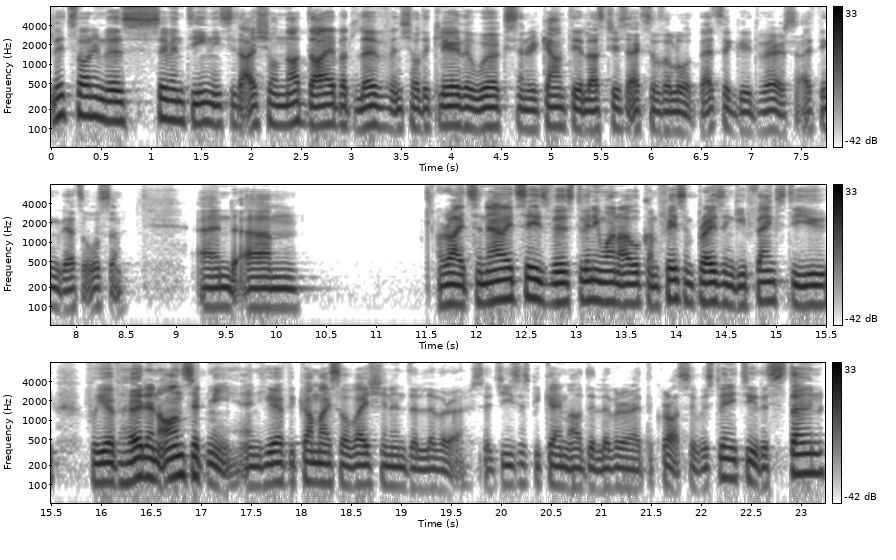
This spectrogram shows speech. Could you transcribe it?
Let's start in verse 17. He said, I shall not die but live and shall declare the works and recount the illustrious acts of the Lord. That's a good verse. I think that's awesome. And, um, all right, so now it says, verse 21 I will confess and praise and give thanks to you, for you have heard and answered me, and you have become my salvation and deliverer. So Jesus became our deliverer at the cross. So, verse 22 The stone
